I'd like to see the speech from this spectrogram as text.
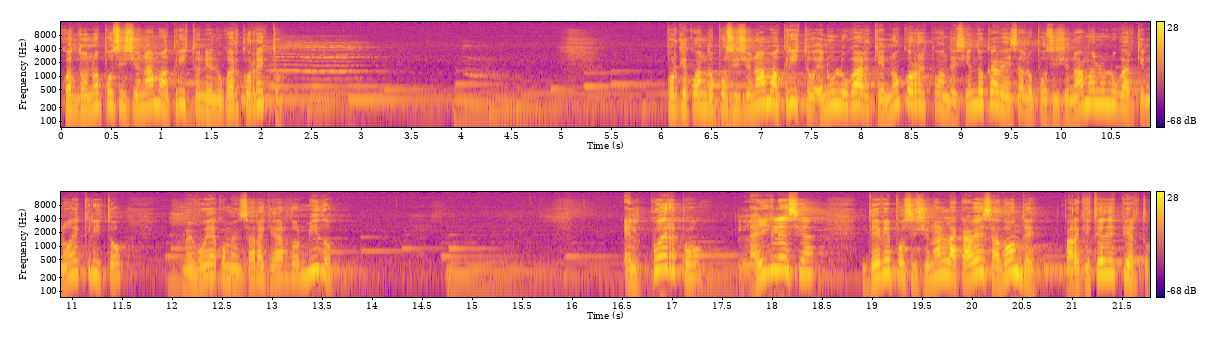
cuando no posicionamos a Cristo en el lugar correcto. Porque cuando posicionamos a Cristo en un lugar que no corresponde, siendo cabeza, lo posicionamos en un lugar que no es Cristo, me voy a comenzar a quedar dormido. El cuerpo, la iglesia, debe posicionar la cabeza. ¿Dónde? Para que esté despierto.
